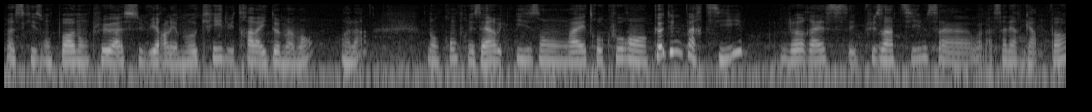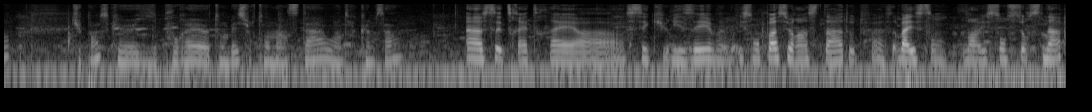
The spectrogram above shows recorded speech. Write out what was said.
parce qu'ils n'ont pas non plus à subir les moqueries du travail de maman. Voilà. Donc on préserve. Ils ont à être au courant que d'une partie. Le reste, c'est plus intime, ça voilà, ça les regarde pas. Tu penses qu'il pourrait euh, tomber sur ton Insta ou un truc comme ça? Ah, c'est très très euh, sécurisé. Ils sont pas sur Insta, de toute façon. Bah, ils sont, non, ils sont sur Snap.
